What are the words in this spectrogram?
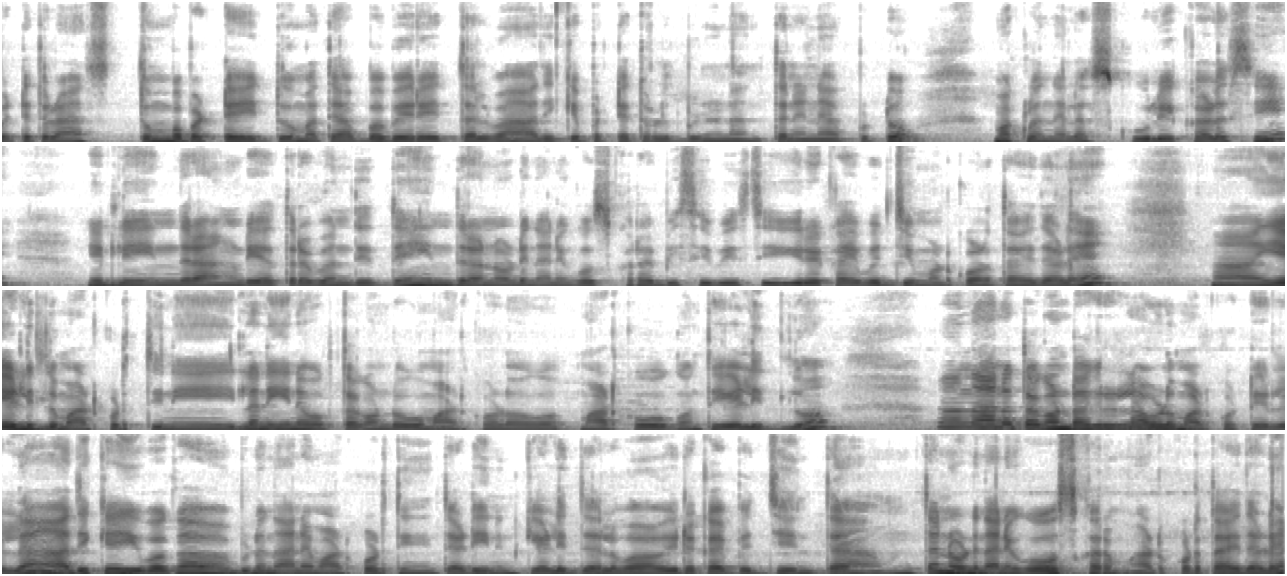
ಬಟ್ಟೆ ತೊಳೆ, ತುಂಬ ಬಟ್ಟೆ ಇದ್ದು ಮತ್ತು ಹಬ್ಬ ಬೇರೆ ಇತ್ತಲ್ವ, ಅದಕ್ಕೆ ಬಟ್ಟೆ ತೊಳೆದು ಬಿಡೋಣ ಅಂತ ನೆನೆ ಹಾಕ್ಬಿಟ್ಟು ಮಕ್ಕಳನ್ನೆಲ್ಲ ಸ್ಕೂಲಿಗೆ ಕಳಿಸಿ, ಇಲ್ಲಿ ಇಂದ್ರ ಅಂಗಡಿ ಹತ್ರ ಬಂದಿದ್ದೆ. ಇಂದ್ರ ನೋಡಿ ನನಗೋಸ್ಕರ ಬಿಸಿ ಬಿಸಿ ಹೀರೆಕಾಯಿ ಬಜ್ಜಿ ಮಾಡ್ಕೊಳ್ತಾ ಇದ್ದಾಳೆ. ಹೇಳಿದ್ಲು ಮಾಡ್ಕೊಡ್ತೀನಿ, ಇಲ್ಲ ನೀನೇ ಹೋಗಿ ತಗೊಂಡೋಗು ಹೋಗು ಮಾಡ್ಕೊಳ್ಳೋ ಮಾಡ್ಕೊ ಹೋಗು ಅಂತ ಹೇಳಿದ್ಲು. ನಾನು ತಗೊಂಡೋಗಿರಲಿಲ್ಲ, ಅವಳು ಮಾಡಿಕೊಟ್ಟಿರಲಿಲ್ಲ. ಅದಕ್ಕೆ ಇವಾಗ ಬಿಡು, ನಾನೇ ಮಾಡ್ಕೊಡ್ತೀನಿ ತಡಿ, ನೀನು ಕೇಳಿದ್ದೆ ಅಲ್ವಾ ಹೀರೆಕಾಯಿ ಬಜ್ಜಿ ಅಂತ. ಅಂತ ನೋಡಿ ನನಗೋಸ್ಕರ ಮಾಡಿಕೊಡ್ತಾ ಇದ್ದಾಳೆ.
